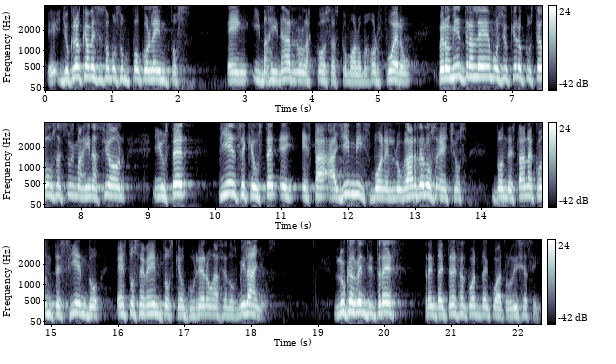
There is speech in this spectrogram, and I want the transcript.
eh, yo creo que a veces somos un poco lentos en imaginarnos las cosas como a lo mejor fueron. Pero mientras leemos, yo quiero que usted use su imaginación y usted piense que usted eh, está allí mismo en el lugar de los hechos donde están aconteciendo estos eventos que ocurrieron hace dos mil años. Lucas 23, 33 al 44 dice así.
